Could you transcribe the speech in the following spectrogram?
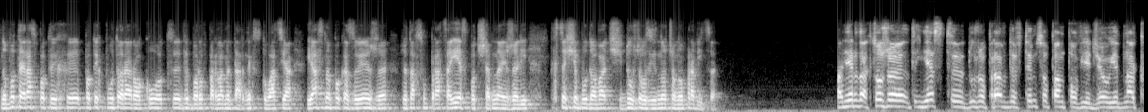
no bo teraz po tych, e, po tych półtora roku od wyborów parlamentarnych sytuacja jasno pokazuje, że, że ta współpraca jest potrzebna, jeżeli chce się budować dużą zjednoczoną prawicę. Panie redaktorze, jest dużo prawdy w tym, co pan powiedział, jednak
